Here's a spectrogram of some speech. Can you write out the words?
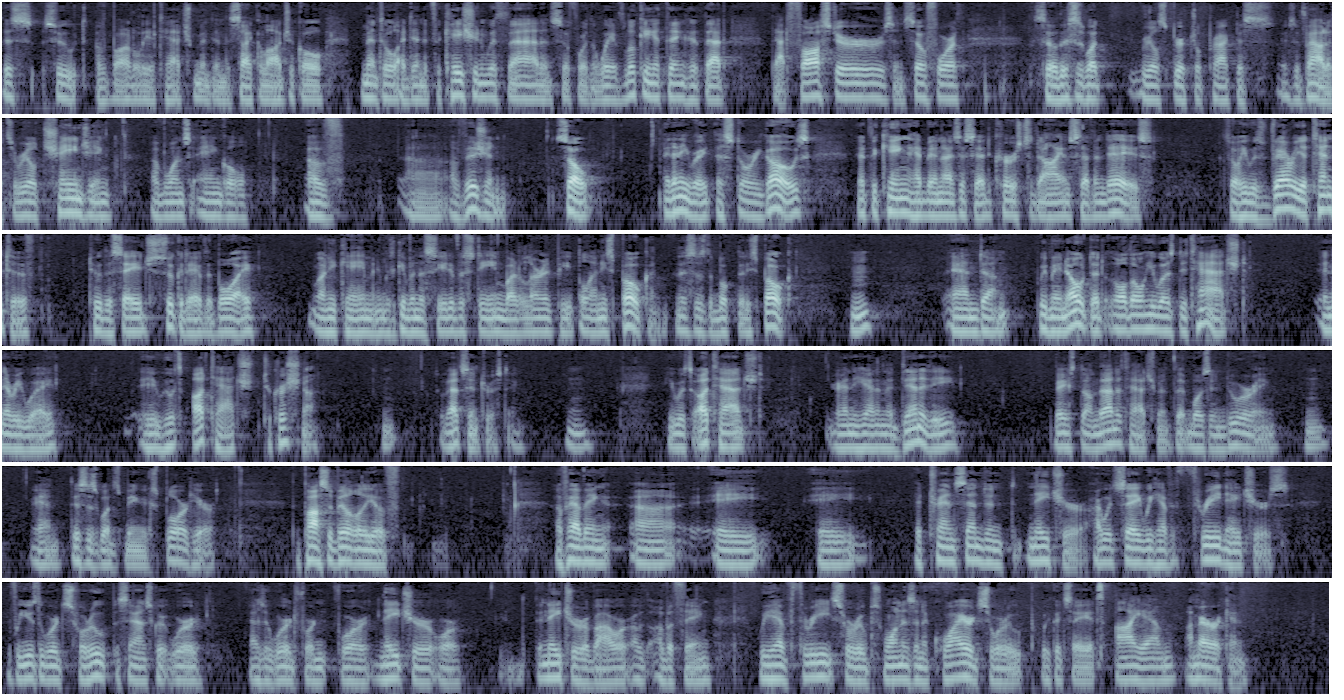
this suit of bodily attachment and the psychological, mental identification with that, and so forth, the way of looking at things that that, that fosters, and so forth. So, this is what real spiritual practice is about. It's a real changing of one's angle of, uh, of vision. So, at any rate, the story goes that the king had been, as I said, cursed to die in seven days. So he was very attentive to the sage Sukadev, the boy, when he came and he was given the seat of esteem by the learned people, and he spoke. And this is the book that he spoke. Hmm? And um, we may note that although he was detached in every way, he was attached to Krishna. Hmm? So that's interesting. Hmm? He was attached, and he had an identity based on that attachment that was enduring. Hmm? And this is what's being explored here. The possibility of, of having uh, a, a, a transcendent nature. I would say we have three natures. If we use the word swarup, the Sanskrit word, as a word for, for nature or the nature of, our, of, of a thing, we have three swarups. One is an acquired swarup. We could say it's I am American.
